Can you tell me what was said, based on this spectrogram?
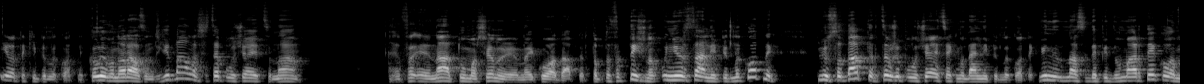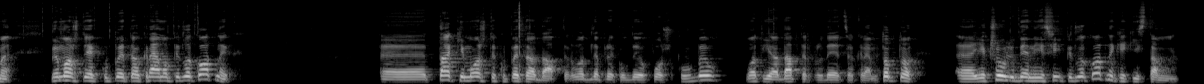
і от такий підлокотник. Коли воно разом з'єдналося, це виходить на, на ту машину, на яку адаптер. Тобто, фактично, універсальний підлокотник плюс адаптер це вже виходить як модельний підлокотник. Він у нас іде під двома артикулами. Ви можете як купити окремо підлокотник, е, так і можете купити адаптер. От, для прикладу, я в пошуку вбив, от є адаптер, продається окремо. Тобто, якщо у людини є свій підлокотник, якийсь там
